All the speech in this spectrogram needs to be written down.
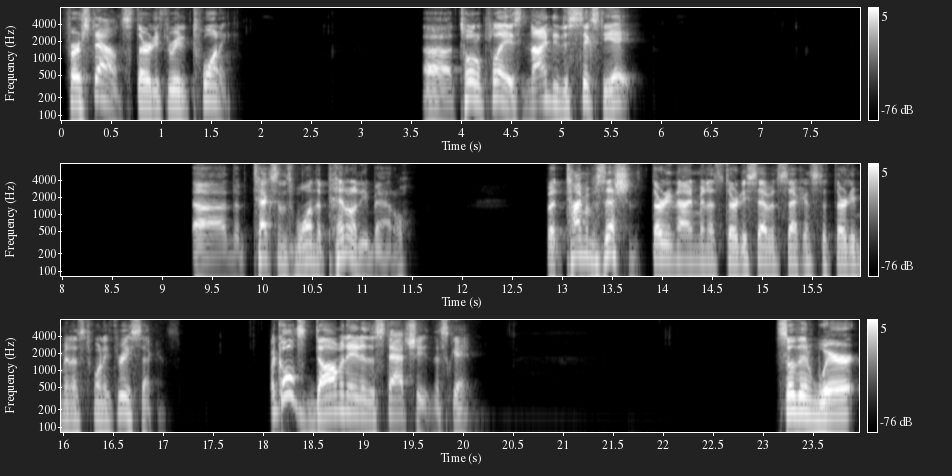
First downs, 33 to 20. Uh, total plays, 90 to 68. Uh, the Texans won the penalty battle. But time of possession, 39 minutes, 37 seconds to 30 minutes, 23 seconds. The Colts dominated the stat sheet in this game. So then where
